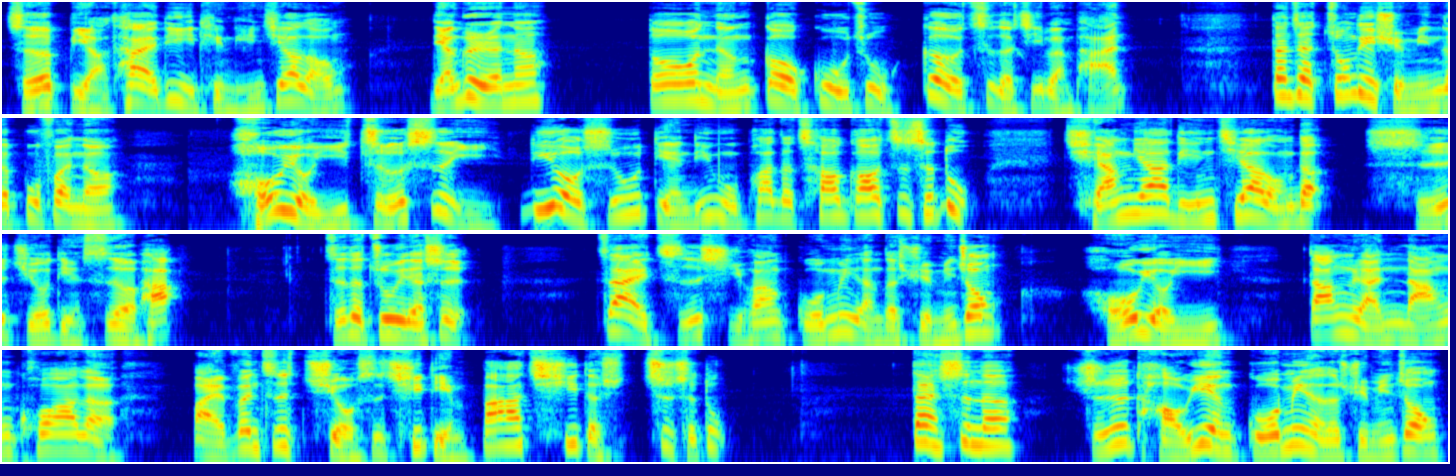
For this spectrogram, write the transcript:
则表态力挺林佳龙，两个人呢都能够顾住各自的基本盘，但在中立选民的部分呢，侯友谊则是以六十五点零五趴的超高支持度强压林佳龙的十九点四二趴。值得注意的是，在只喜欢国民党的选民中，侯友谊当然囊括了百分之九十七点八七的支持度，但是呢。只讨厌国民党的选民中，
